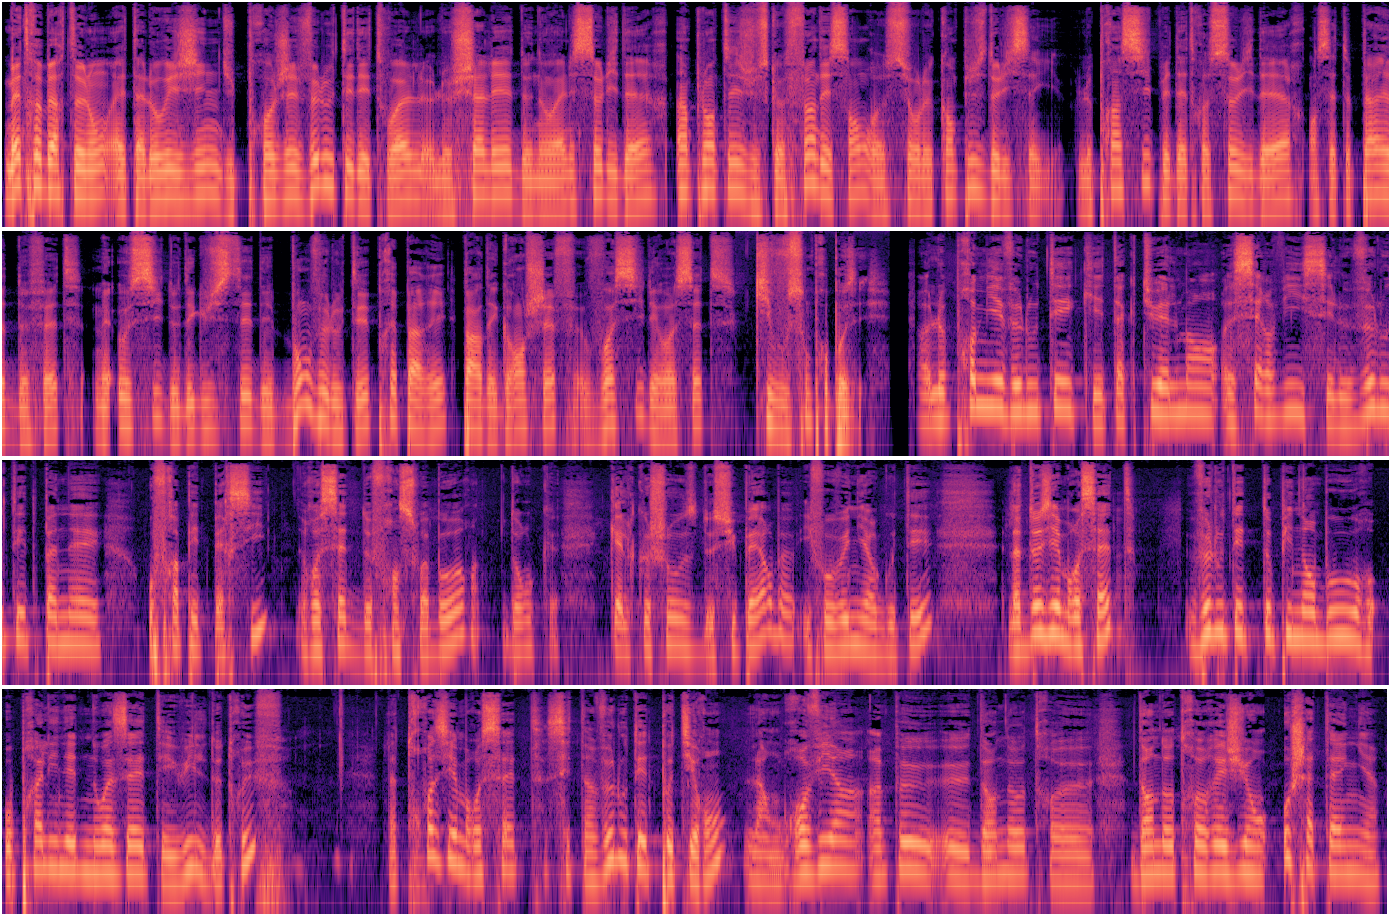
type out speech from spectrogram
Maître Berthelon est à l'origine du projet Velouté d'étoiles, le chalet de Noël solidaire, implanté jusqu'à fin décembre sur le campus de l'ISEG. Le principe est d'être solidaire en cette période de fête, mais aussi de déguster des bons veloutés préparés par des grands chefs. Voici les recettes qui vous sont proposées. Le premier velouté qui est actuellement euh, servi, c'est le velouté de panais au frappé de persil, recette de François Bord, donc quelque chose de superbe, il faut venir goûter. La deuxième recette, velouté de topinambour au praliné de noisettes et huile de truffe. La troisième recette, c'est un velouté de potiron. Là, on revient un peu euh, dans notre, euh, dans notre région aux châtaignes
